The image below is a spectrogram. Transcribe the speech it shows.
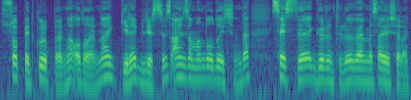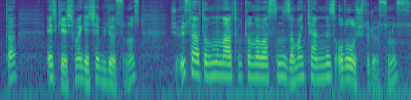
sohbet gruplarına, odalarına girebilirsiniz. Aynı zamanda oda içinde sesli, görüntülü ve mesajlaşarak da etkileşime geçebiliyorsunuz. Şu üst tarafta bulunan artı butonuna bastığınız zaman kendiniz oda oluşturuyorsunuz.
